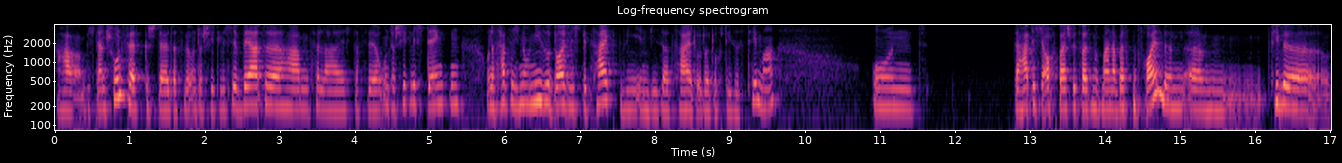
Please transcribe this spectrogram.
habe ich dann schon festgestellt, dass wir unterschiedliche Werte haben vielleicht, dass wir unterschiedlich denken. Und es hat sich noch nie so deutlich gezeigt wie in dieser Zeit oder durch dieses Thema. Und da hatte ich auch beispielsweise mit meiner besten Freundin ähm, viele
